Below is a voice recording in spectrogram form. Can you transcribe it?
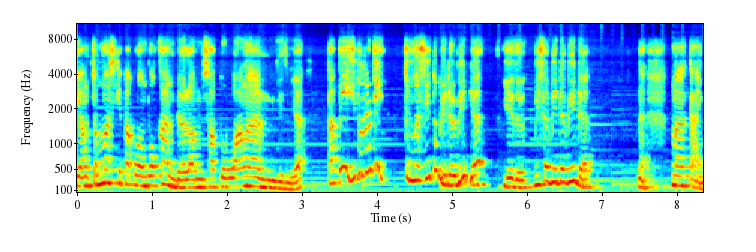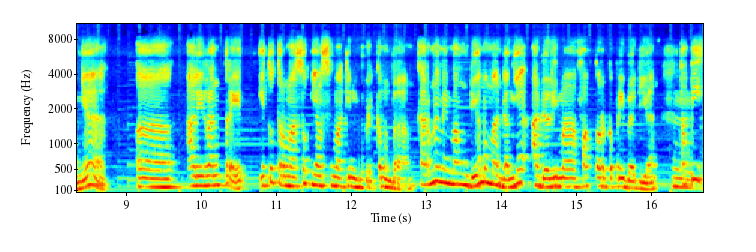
yang cemas kita kelompokkan dalam satu ruangan gitu ya. Tapi itu nanti cemasnya itu beda-beda gitu, bisa beda-beda. Nah makanya uh, aliran trade itu termasuk yang semakin berkembang karena memang dia memandangnya ada lima faktor kepribadian Hmm. tapi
